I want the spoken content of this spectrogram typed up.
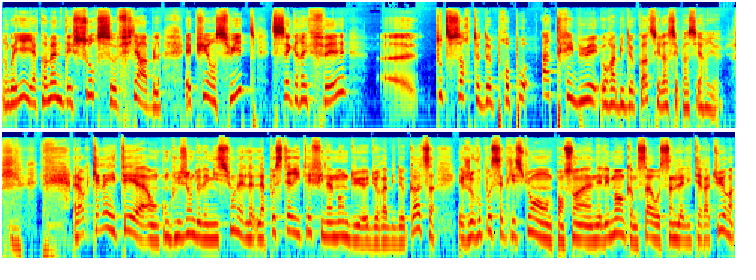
Donc vous voyez, il y a quand même des sources fiables. Et puis ensuite, c'est greffé toutes sortes de propos attribués au rabbi de Kotz, et là, c'est pas sérieux. Alors, quelle a été, euh, en conclusion de l'émission, la, postérité finalement du, du, rabbi de Kotz? Et je vous pose cette question en pensant à un élément comme ça au sein de la littérature,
